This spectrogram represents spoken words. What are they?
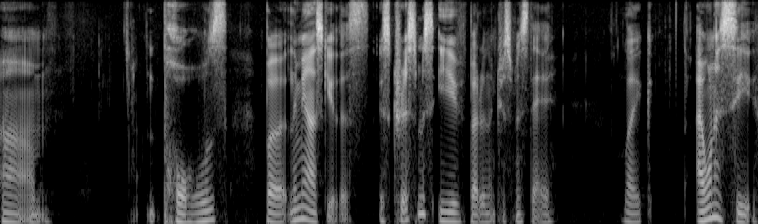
um polls, but let me ask you this. Is Christmas Eve better than Christmas Day? Like I want to see.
